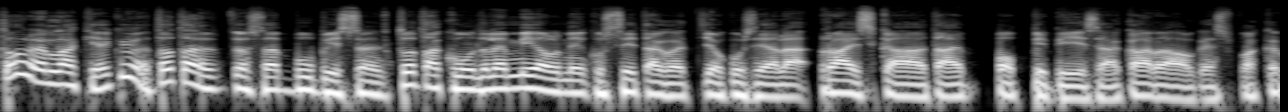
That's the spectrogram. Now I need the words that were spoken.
Todellakin, ja kyllä tota nyt jossain bubissa, niin tota kuuntelen mieluummin kuin sitä, kun että joku siellä raiskaa tai poppibiisää karaokes, vaikka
